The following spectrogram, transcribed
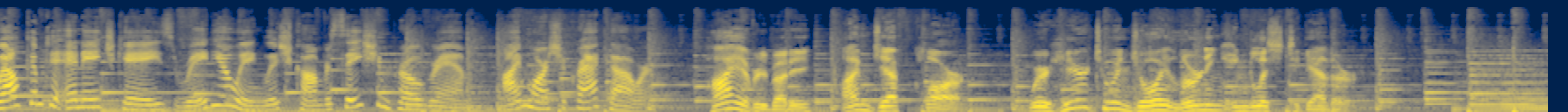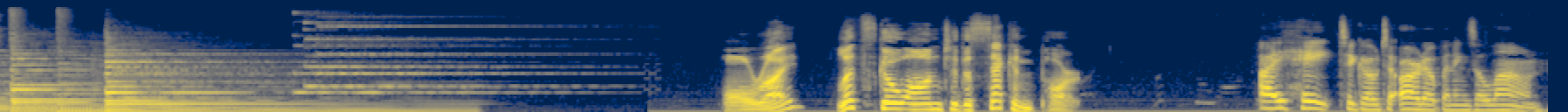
Welcome to NHK's Radio English Conversation Program. I'm Marcia Krakauer. Hi, everybody. I'm Jeff Clark. We're here to enjoy learning English together. All right, let's go on to the second part. I hate to go to art openings alone.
